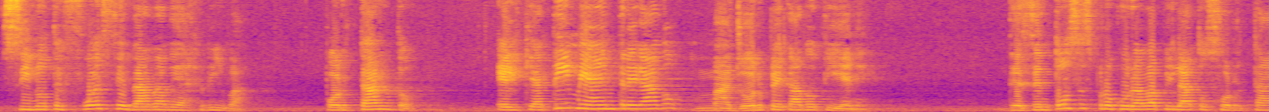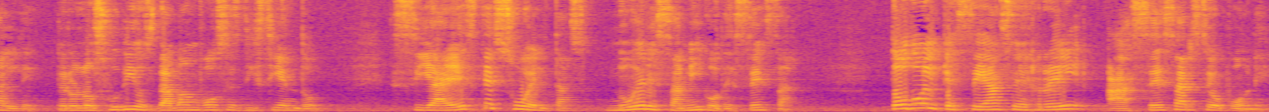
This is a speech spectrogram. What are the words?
si no te fuese dada de arriba. Por tanto, el que a ti me ha entregado, mayor pecado tiene. Desde entonces procuraba Pilato soltarle, pero los judíos daban voces diciendo, si a éste sueltas, no eres amigo de César. Todo el que se hace rey, a César se opone.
